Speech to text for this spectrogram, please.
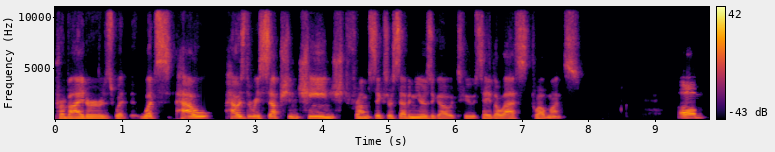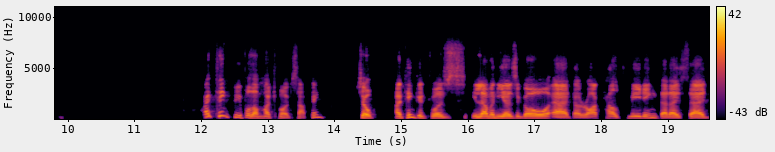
providers? What what's how how has the reception changed from six or seven years ago to say the last 12 months? Um, I think people are much more accepting. So I think it was 11 years ago at a Rock Health meeting that I said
